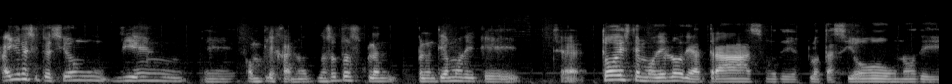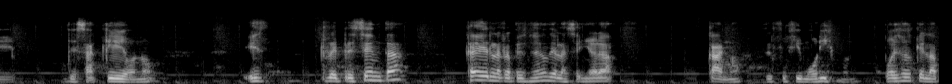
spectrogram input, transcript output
hay una situación bien eh, compleja, ¿no? Nosotros plan- planteamos de que sea, todo este modelo de atraso, de explotación, ¿no? de, de saqueo, ¿no? Es, representa, cae en la representación de la señora Cano, del Fujimorismo. ¿no? Por eso es que la-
